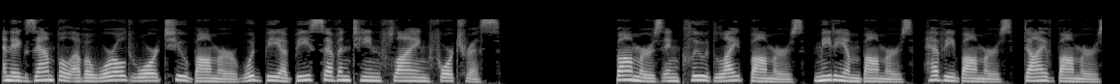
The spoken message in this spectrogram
An example of a World War II bomber would be a B-17 Flying Fortress. Bombers include light bombers, medium bombers, heavy bombers, dive bombers,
